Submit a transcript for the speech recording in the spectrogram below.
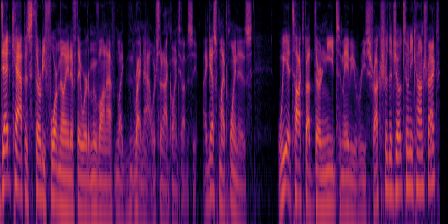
Dead cap is 34 million if they were to move on after, like right now, which they're not going to, obviously. I guess my point is, we had talked about their need to maybe restructure the Joe Thuney contract.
